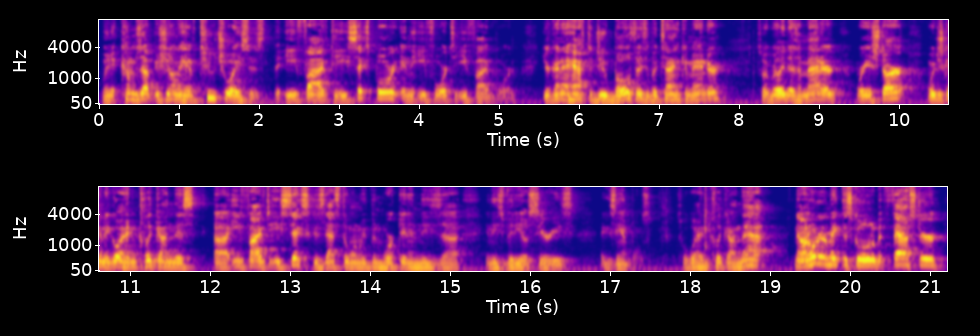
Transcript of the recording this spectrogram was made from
When it comes up, you should only have two choices, the E5 to E6 board and the E4 to E5 board. You're gonna have to do both as a battalion commander, so it really doesn't matter where you start. We're just gonna go ahead and click on this uh, E5 to E6 because that's the one we've been working in these, uh, in these video series examples. So we'll go ahead and click on that. Now, in order to make this go a little bit faster,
